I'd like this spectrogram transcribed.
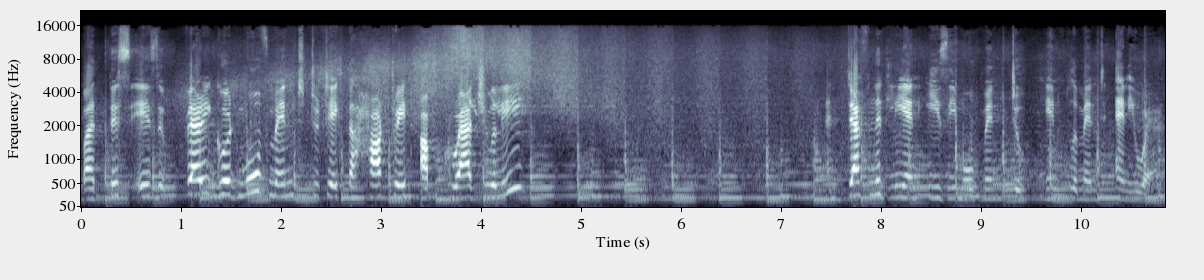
but this is a very good movement to take the heart rate up gradually. And definitely an easy movement to implement anywhere.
